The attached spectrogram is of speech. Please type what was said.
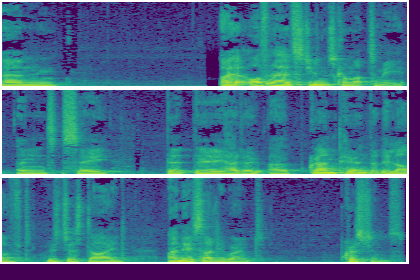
Um, I often have students come up to me and say that they had a, a grandparent that they loved who's just died, and they sadly weren't Christians,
